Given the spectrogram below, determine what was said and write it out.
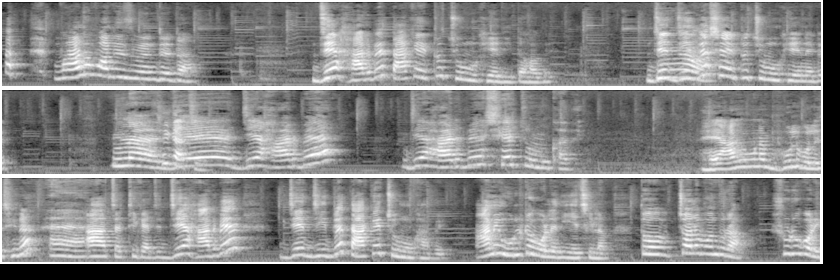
ভালো পানিশমেন্ট এটা। যে হারবে তাকে একটু চুমু খেয়ে দিতে হবে। যে জিতবে সে একটু চুমু খেয়ে নেবে। না ঠিক আছে। যে হারবে যে হারবে সে চুমু খাবে। হ্যাঁ আমি মনে ভুল বলেছি না? হ্যাঁ। আচ্ছা ঠিক আছে। যে হারবে যে জিতবে তাকে চুমু খাবে। আমি উল্টো বলে দিয়েছিলাম। তো চলো বন্ধুরা শুরু করি।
